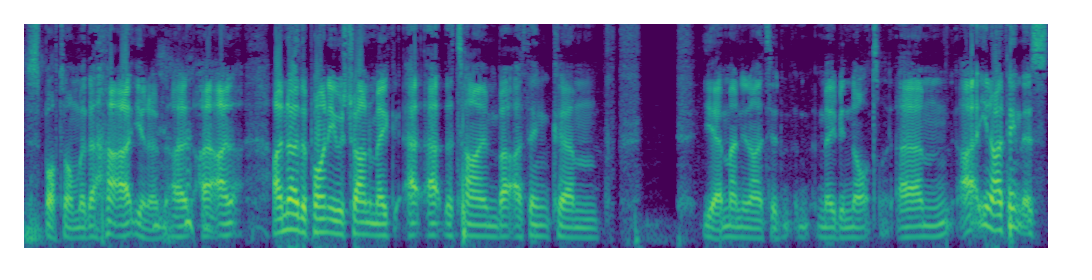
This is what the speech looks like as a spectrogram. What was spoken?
spot on with that. you know, I, I, I know the point he was trying to make at, at the time, but I think, um, yeah, Man United maybe not. Um, I, you know, I think there's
